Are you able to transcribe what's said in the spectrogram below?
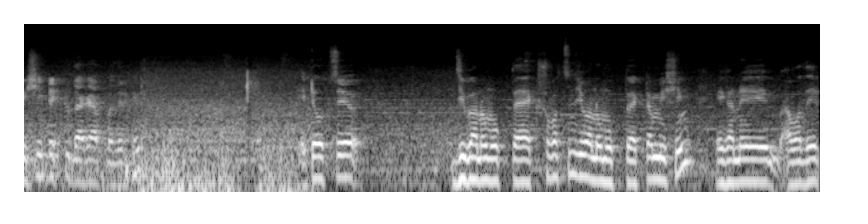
মিশিংটা একটু দেখাই আপনাদেরকে। এটা হচ্ছে জীবাণুমুক্ত, একশো পার্সেন্ট জীবাণুমুক্ত একটা মেশিন এখানে আমাদের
